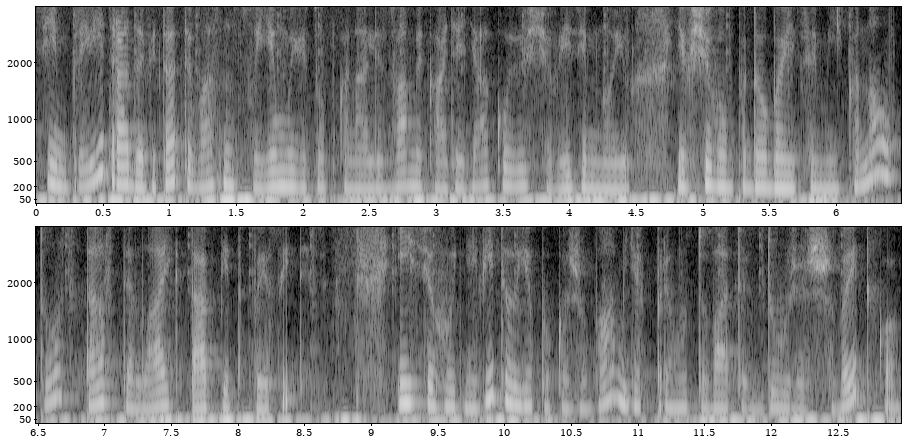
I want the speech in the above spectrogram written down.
Всім привіт! Рада вітати вас на своєму YouTube каналі. З вами Катя. Дякую, що ви зі мною. Якщо вам подобається мій канал, то ставте лайк та підписуйтесь. І сьогодні відео я покажу вам, як приготувати дуже швидко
